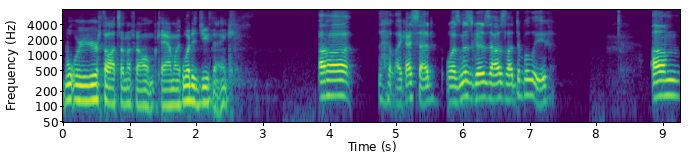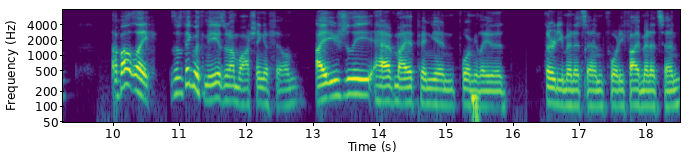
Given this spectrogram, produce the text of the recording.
what were your thoughts on the film, Cam? Like, what did you think? Uh, like I said, wasn't as good as I was led to believe. Um, about like so the thing with me is when I'm watching a film, I usually have my opinion formulated 30 minutes in, 45 minutes in.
